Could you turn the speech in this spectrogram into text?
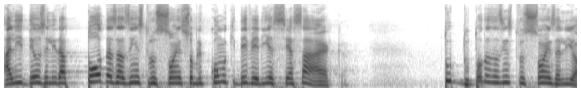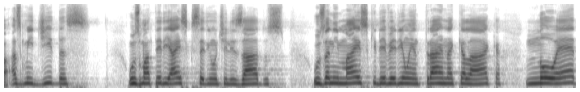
Ali Deus ele dá todas as instruções sobre como que deveria ser essa arca. Tudo, todas as instruções ali, ó, as medidas, os materiais que seriam utilizados, os animais que deveriam entrar naquela arca. Noé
